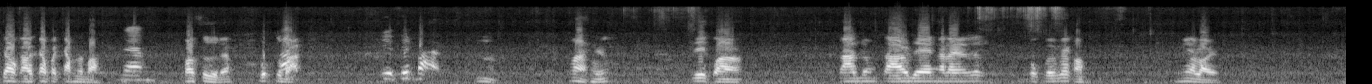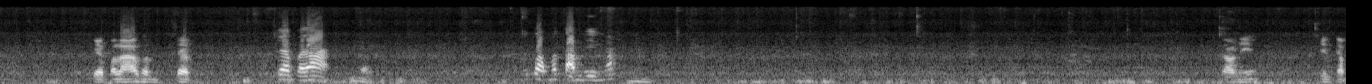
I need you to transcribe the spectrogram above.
เจ้าเก่าเจ้าประจำเลยบอกแดงพอสื่อแล้วบุกกระบาดยี่สิบบาทอืมาถึงดีกว่าตาลงตาแดงอะไรเรื่องปกไว้ไว้ก่อนนี่อร่อยเก็บปลาร้าคนแซ่บเจียวปลาร้า อืมไม่ต้องมาตำเองนะเจ้านี้กินกับ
